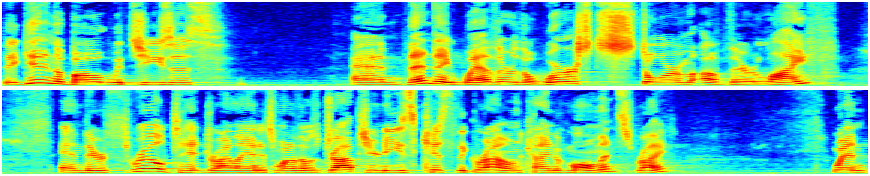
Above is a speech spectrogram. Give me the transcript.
they get in the boat with Jesus, and then they weather the worst storm of their life, and they're thrilled to hit dry land. It's one of those drop to your knees, kiss the ground kind of moments, right? When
